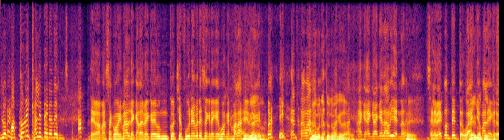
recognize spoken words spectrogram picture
los pastores caleteros del Chano. Te va a pasar como mi madre, cada vez que ve un coche fúnebre se cree que es Juan Hermalaje. Muy bonito que me ha quedado. Que, que ha quedado bien, ¿no? Sí. Se le ve contento, Juan, yo me alegro.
